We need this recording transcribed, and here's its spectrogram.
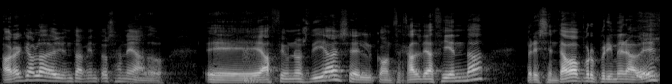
ahora que habla de ayuntamiento saneado, eh, hace unos días el concejal de Hacienda presentaba por primera vez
